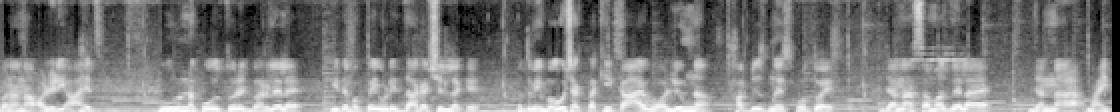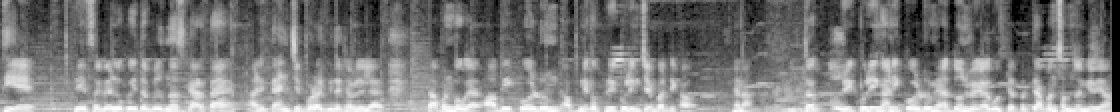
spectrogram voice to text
बनाना ऑलरेडी आहेत. पूर्ण कोल्ड स्टोरेज भरलेलं आहे. इथे फक्त एवढीच जागा शिल्लक आहे. तर तुम्ही बघू शकता की काय व्हॉल्यूमनं हा बिझनेस होतोय. ज्यांना समजलेला आहे ज्यांना माहिती आहे ते सगळे लोक इथं बिझनेस करताय आणि त्यांचे प्रोडक्ट इथे ठेवलेले आहेत. तर आपण बघूया अभी कोल्ड रूम को प्री कूलिंग चेंबर दिखाओ. है ना? तर प्री कूलिंग आणि कोल्ड रूम ह्या दोन वेगळ्या गोष्टी आहेत ते आपण समजून घेऊया.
